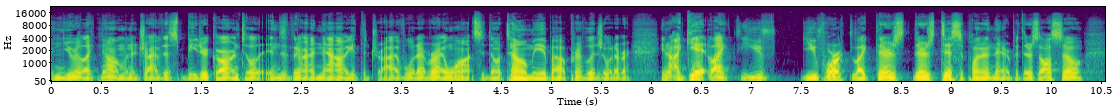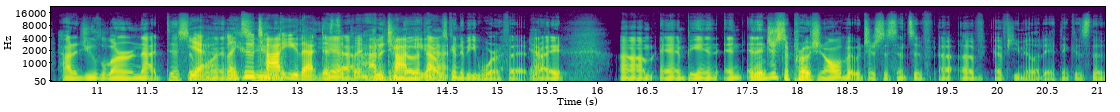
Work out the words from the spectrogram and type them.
And you were like no i'm going to drive this beater car until it ends at the ground. Now i get to drive whatever i want. So don't tell me about privilege or whatever. You know i get like you've you've worked like there's there's discipline in there but there's also how did you learn that discipline yeah, like who taught you that discipline? yeah how Who did you know that you that was going to be worth it Yeah. right um, and being and, and then just approaching all of it with just a sense of uh, of, of humility, I think is the,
